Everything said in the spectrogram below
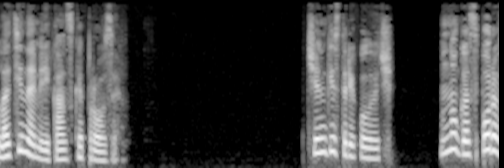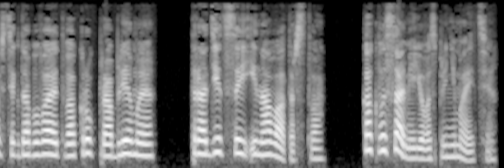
латиноамериканской прозы. Чингис Старикулович, много споров всегда бывает вокруг проблемы традиции и новаторства. Как вы сами ее воспринимаете?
